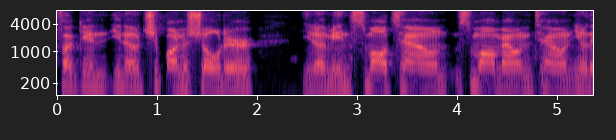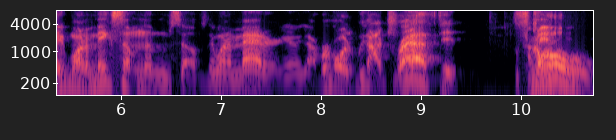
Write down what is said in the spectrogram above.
fucking you know, chip on the shoulder, you know what I mean? Small town, small mountain town. You know, they want to make something of themselves. They want to matter. You know, we're going, we got drafted. I mean,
